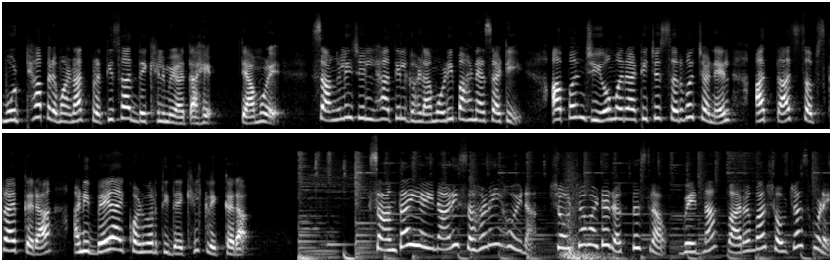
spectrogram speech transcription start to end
मोठ्या प्रमाणात प्रतिसाद देखील मिळत आहे. त्यामुळे सांगली जिल्ह्यातील घडामोडी पाहण्यासाठी आपण जिओ मराठीचे सर्व चॅनेल आत्ताच सबस्क्राईब करा आणि बेल आयकॉनवरती देखील क्लिक करा. सांगता येईना आणि सहनही होईना. शौचा वाटे रक्तस्राव वेदना वारंवार शौचास होणे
